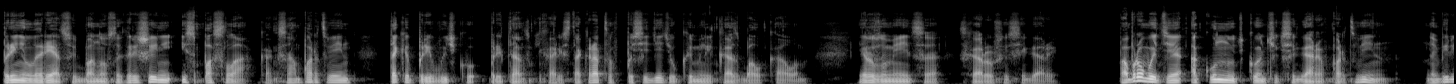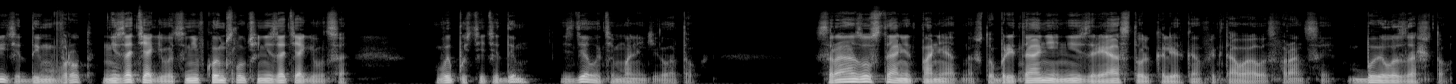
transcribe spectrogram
приняла ряд судьбоносных решений и спасла как сам портвейн, так и привычку британских аристократов посидеть у камелька с балкалом и, разумеется, с хорошей сигарой. Попробуйте окунуть кончик сигары в портвейн, наберите дым в рот, не затягиваться, ни в коем случае не затягиваться. Выпустите дым, сделайте маленький глоток. Сразу станет понятно, что Британия не зря столько лет конфликтовала с Францией. Было за что.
